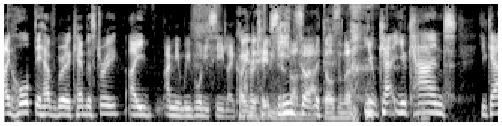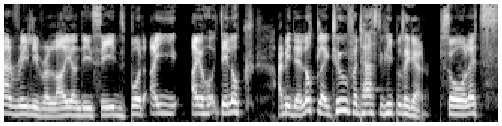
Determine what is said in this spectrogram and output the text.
I hope they have great chemistry. I. I mean, we've only seen like Kind of two scenes, on so that, doesn't it? you can't. You can't. You can't really rely on these scenes. But I. I. ho- They look. I mean, they look like two fantastic people together. So let's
